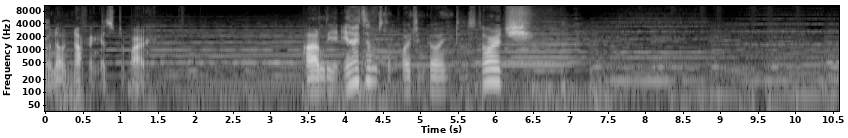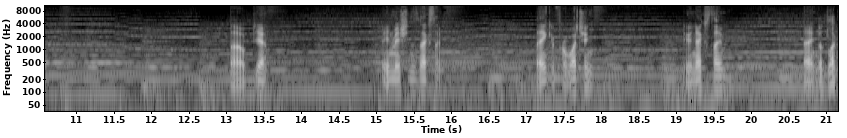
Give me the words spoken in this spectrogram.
Oh no, nothing is to buy. Hardly any items, no point in going to the storage. So, yeah. Main missions next time. Thank you for watching. See you next time, and good luck.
